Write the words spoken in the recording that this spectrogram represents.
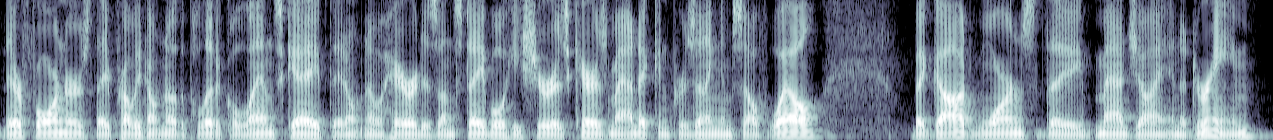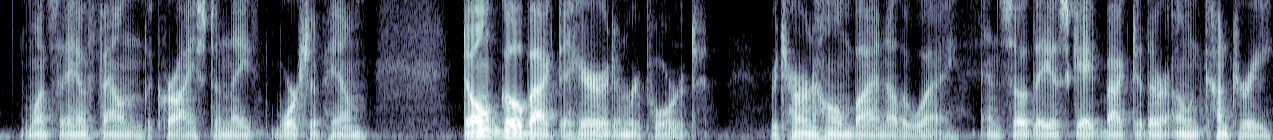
they're foreigners. They probably don't know the political landscape. They don't know Herod is unstable. He sure is charismatic and presenting himself well. But God warns the Magi in a dream once they have found the Christ and they worship him. Don't go back to Herod and report. Return home by another way. And so they escape back to their own country.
